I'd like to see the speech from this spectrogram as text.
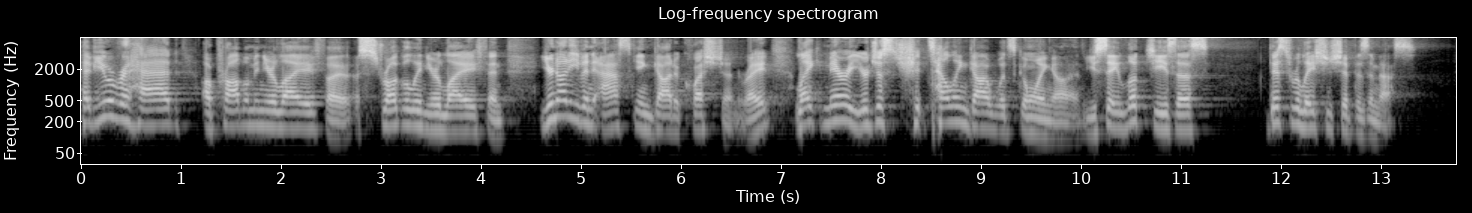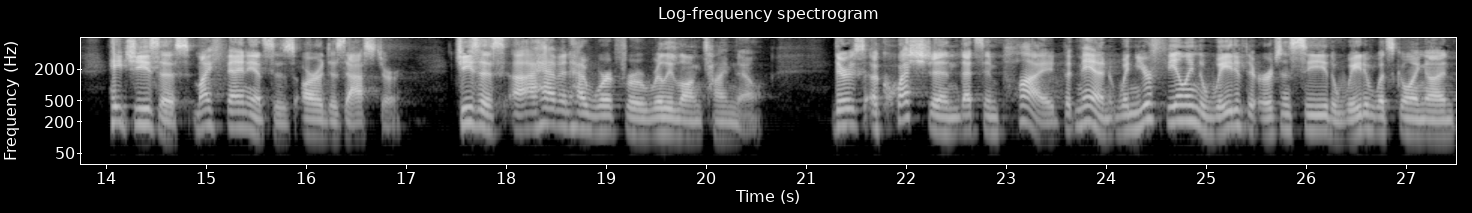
Have you ever had a problem in your life, a, a struggle in your life, and you're not even asking God a question, right? Like Mary, you're just telling God what's going on. You say, Look, Jesus, this relationship is a mess. Hey, Jesus, my finances are a disaster. Jesus, I haven't had work for a really long time now. There's a question that's implied, but man, when you're feeling the weight of the urgency, the weight of what's going on,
